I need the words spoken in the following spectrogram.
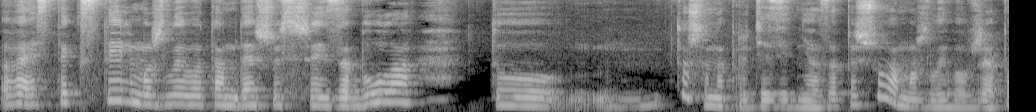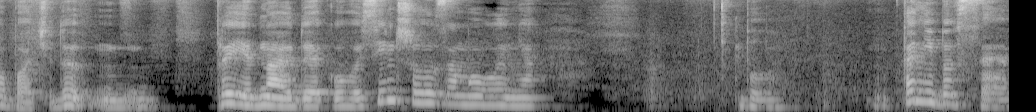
Весь текстиль, можливо, там де щось ще й забула, то, то що на протязі дня запишу, а можливо, вже побачу. До, приєднаю до якогось іншого замовлення. Бо та ніби все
